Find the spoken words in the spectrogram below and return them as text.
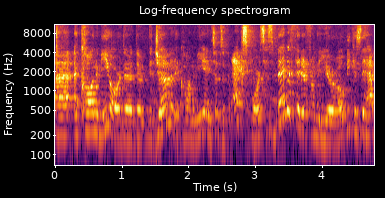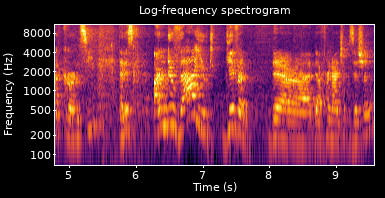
uh, economy or the, the, the, German economy in terms of exports has benefited from the euro because they have a currency that is undervalued given their, uh, their financial position,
